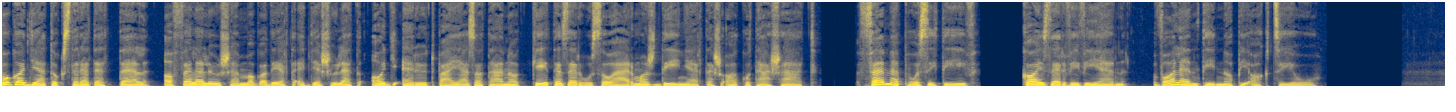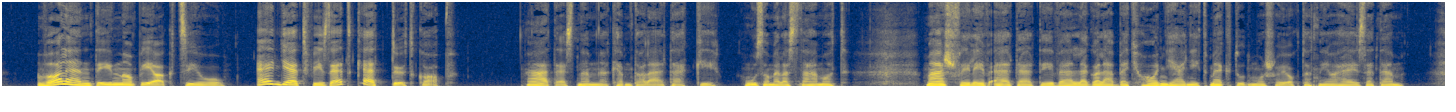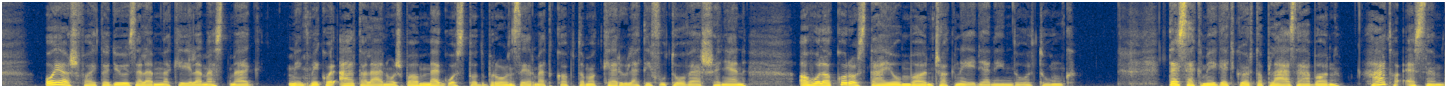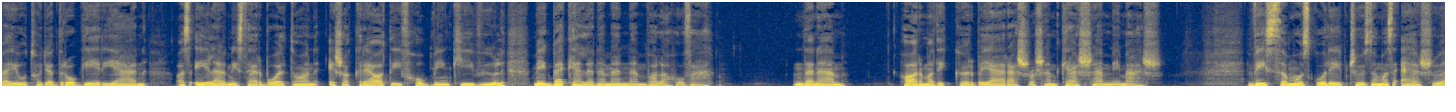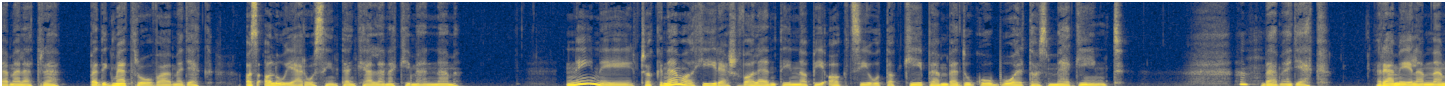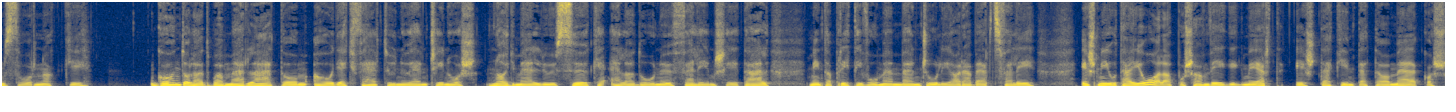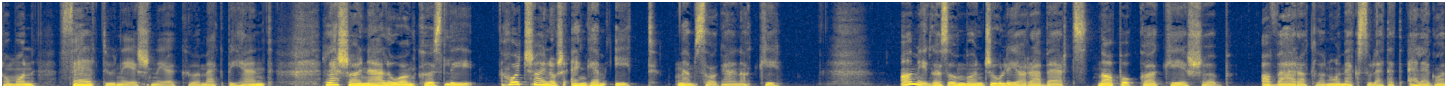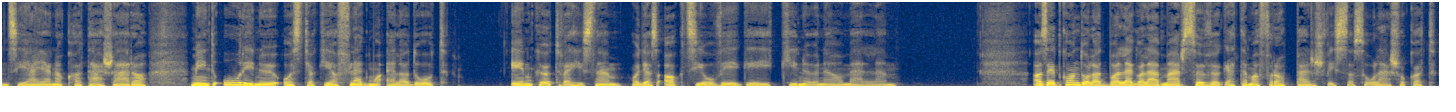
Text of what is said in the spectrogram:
Fogadjátok szeretettel a Felelősen Magadért Egyesület Agy Erőt pályázatának 2023-as díjnyertes alkotását. Feme Pozitív Kaiser Vivien Valentin napi akció Valentin napi akció. Egyet fizet, kettőt kap. Hát ezt nem nekem találták ki. Húzom el a számot. Másfél év elteltével legalább egy hangyányit meg tud mosolyogtatni a helyzetem. Olyasfajta győzelemnek élem ezt meg, mint mikor általánosban megosztott bronzérmet kaptam a kerületi futóversenyen, ahol a korosztályomban csak négyen indultunk. Teszek még egy kört a plázában, hát ha eszembe jut, hogy a drogérián, az élelmiszerbolton és a kreatív hobbin kívül még be kellene mennem valahová. De nem, harmadik körbejárásra sem kell semmi más. Visszamozgó lépcsőzöm az első emeletre, pedig metróval megyek, az aluljáró szinten kellene kimennem. Néné, csak nem a híres Valentin napi akciót a képen dugó bolt az megint. Bemegyek. Remélem nem szúrnak ki. Gondolatban már látom, ahogy egy feltűnően csinos, nagymellű, szőke eladónő felém sétál, mint a Pretty Womanben Julia Roberts felé, és miután jó alaposan végigmért, és tekintete a melkasomon feltűnés nélkül megpihent, lesajnálóan közli, hogy sajnos engem itt nem szolgálnak ki. Amíg azonban Julia Roberts napokkal később a váratlanul megszületett eleganciájának hatására, mint úrinő osztja ki a flegma eladót, én kötve hiszem, hogy az akció végéig kinőne a mellem. Azért gondolatban legalább már szövögetem a frappáns visszaszólásokat.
